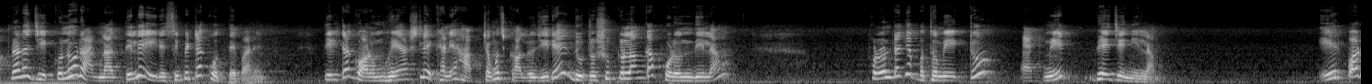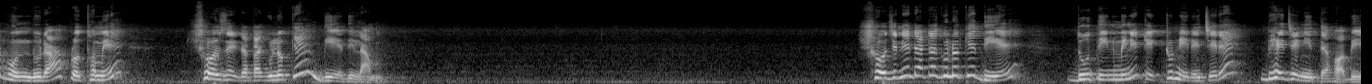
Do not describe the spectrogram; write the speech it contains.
আপনারা যে কোনো রান্নার তেলে এই রেসিপিটা করতে পারেন। তেলটা গরম হয়ে আসলে এখানে হাফ চামচ কালো জিরে, দুটো শুকনো লঙ্কা ফোড়ন দিলাম। ফোড়নটাকে প্রথমে একটু এক মিনিট ভেজে নিলাম। এরপর বন্ধুরা প্রথমে সজনে ডাঁটাগুলোকে দিয়ে দিলাম। সজনে ডাঁটাগুলোকে দিয়ে দু তিন মিনিট একটু নেড়ে চেড়ে ভেজে নিতে হবে।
